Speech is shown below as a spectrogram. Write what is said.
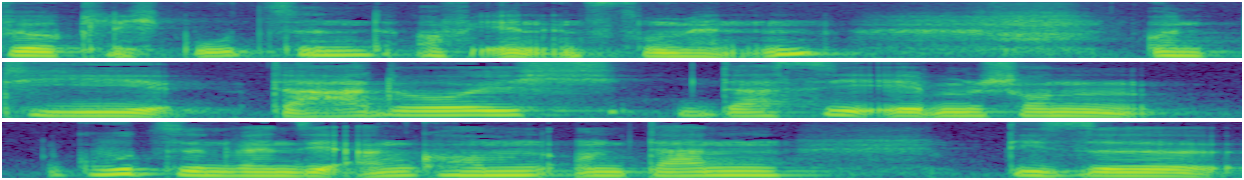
wirklich gut sind auf ihren Instrumenten und die dadurch, dass sie eben schon gut sind, wenn sie ankommen und dann diese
